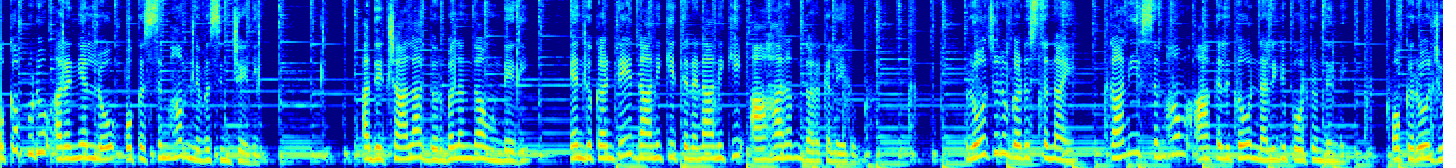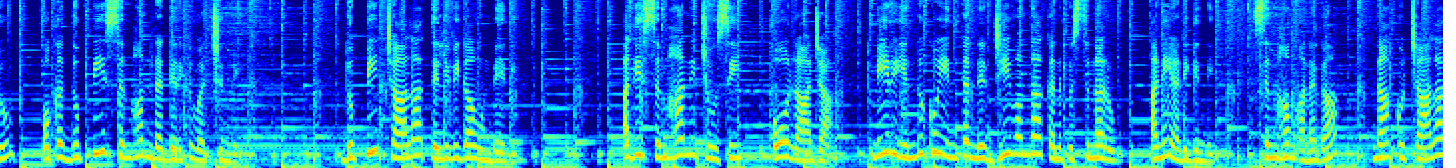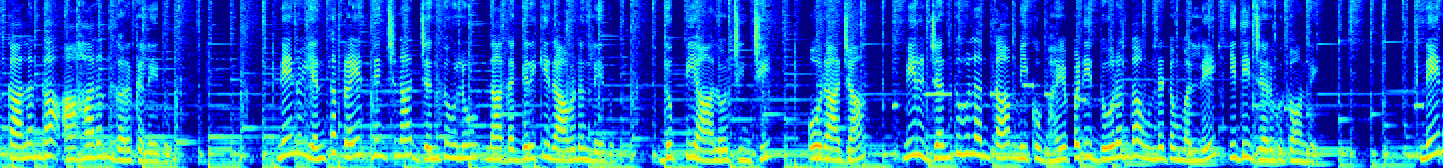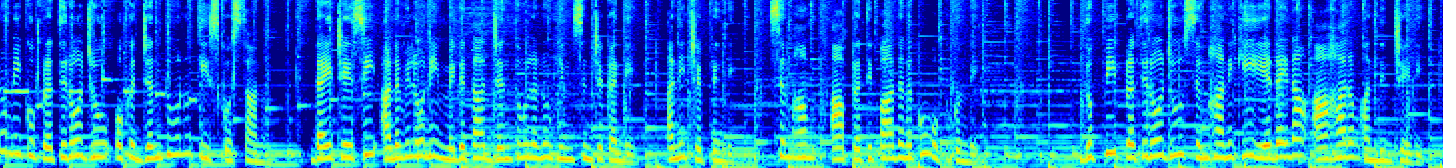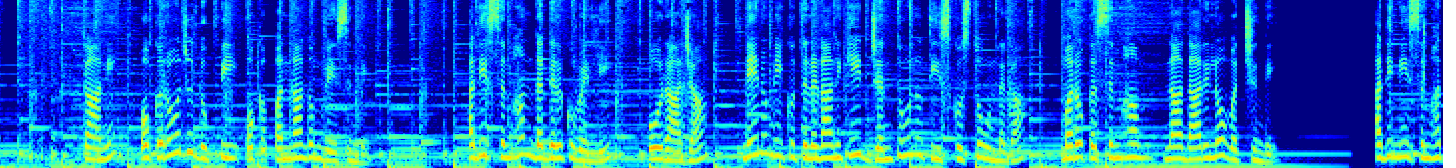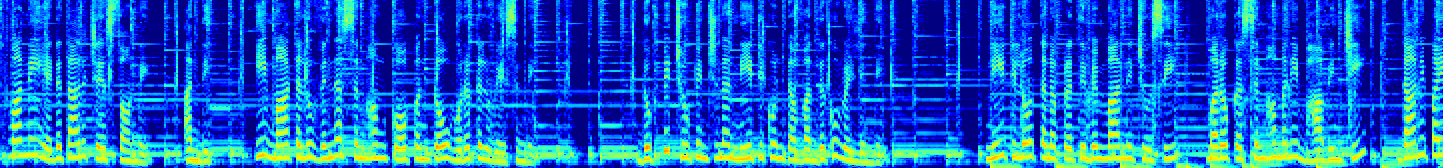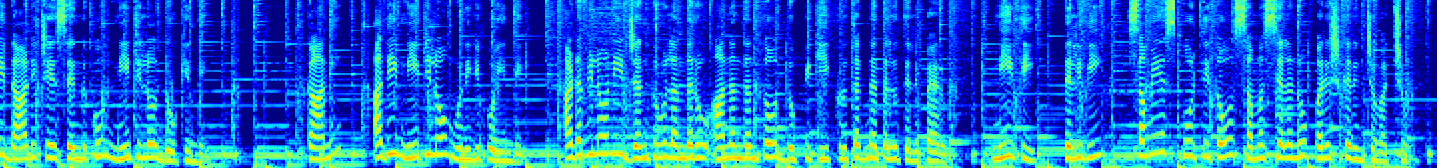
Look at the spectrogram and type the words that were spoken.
ఒకప్పుడు అరణ్యంలో ఒక సింహం నివసించేది. అది చాలా దుర్బలంగా ఉండేది. ఎందుకంటే దానికి తినడానికి ఆహారం దొరకలేదు. రోజులు గడుస్తున్నాయి కానీ సింహం ఆకలితో నలిగిపోతుండింది. ఒకరోజు ఒక దుప్పి సింహం దగ్గరికి వచ్చింది. దుప్పి చాలా తెలివిగా ఉండేది. అది సింహాన్ని చూసి ఓ రాజా మీరు ఎందుకు ఇంత నిర్జీవంగా కనిపిస్తున్నారు? అని అడిగింది. సింహం అనగా నాకు చాలా కాలంగా ఆహారం దొరకలేదు. నేను ఎంత ప్రయత్నించినా జంతువులు నా దగ్గరికి రావడం లేదు. దుప్పి ఆలోచించి ఓ రాజా మీరు జంతువులంతా మీకు భయపడి దూరంగా ఉండటం వల్లే ఇది జరుగుతోంది. నేను మీకు ప్రతిరోజు ఒక జంతువును తీసుకొస్తాను. దయచేసి అడవిలోని మిగతా జంతువులను హింసించకండి అని చెప్పింది. సింహం ఆ ప్రతిపాదనకు ఒప్పుకుంది. దుప్పి ప్రతిరోజు సింహానికి ఏదైనా ఆహారం అందించేది. కాని ఒకరోజు దుప్పి ఒక పన్నాగం వేసింది. అది సింహం దగ్గరకు వెళ్ళి ఓ రాజా నేను మీకు తినడానికి జంతువును తీసుకొస్తూ ఉండగా మరొక సింహం నా దారిలో వచ్చింది. అది నీ సింహత్వాన్ని ఎగతాళి చేస్తోంది అంది. ఈ మాటలు విన్న సింహం కోపంతో ఉరకలు వేసింది. దుప్పి చూపించిన నీటికుంట వద్దకు వెళ్ళింది. నీటిలో తన ప్రతిబింబాన్ని చూసి మరొక సింహమని భావించి దానిపై దాడి చేసేందుకు నీటిలో దూకింది. కాని అది నీటిలో మునిగిపోయింది. అడవిలోని జంతువులందరూ ఆనందంతో దుప్పికి కృతజ్ఞతలు తెలిపారు. నీతి తెలివి సమయస్ఫూర్తితో సమస్యలను పరిష్కరించవచ్చు.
